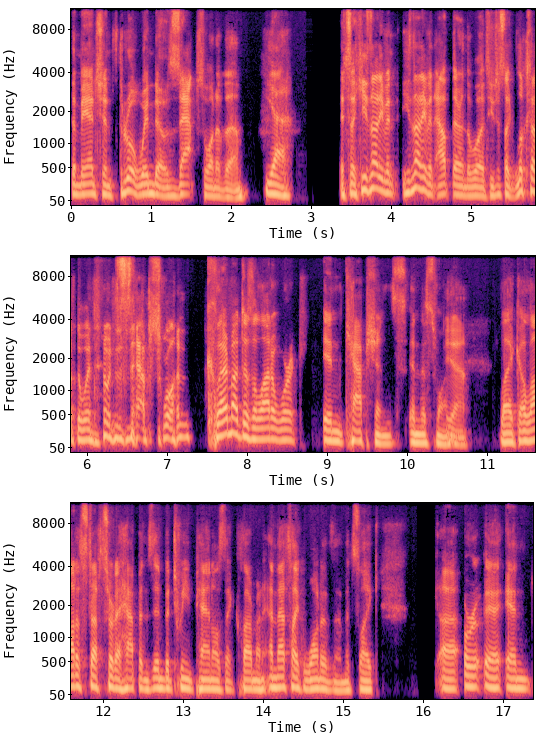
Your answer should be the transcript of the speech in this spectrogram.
the mansion through a window zaps one of them. yeah. It's like he's not even he's not even out there in the woods. He just like looks out the window and zaps one. Claremont does a lot of work in captions in this one. Yeah. Like a lot of stuff sort of happens in between panels that Claremont, and that's like one of them. It's like, uh, or uh, and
